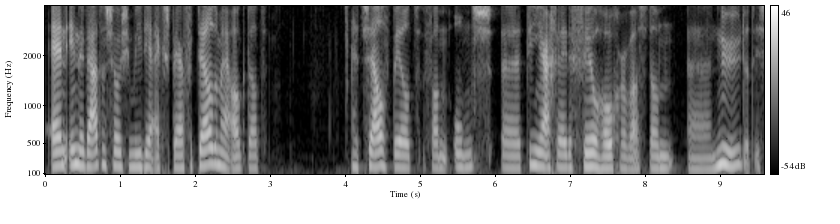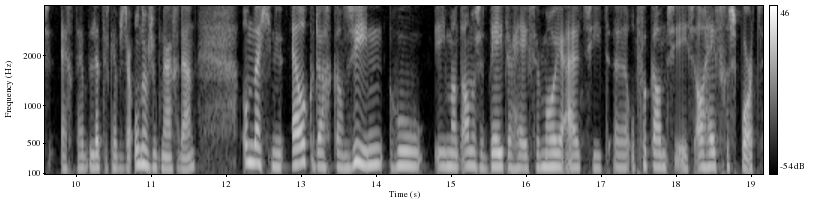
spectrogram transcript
En inderdaad, een social media expert vertelde mij ook dat het zelfbeeld van ons eh, tien jaar geleden veel hoger was dan eh, nu. Dat is echt, heb- letterlijk hebben ze daar onderzoek naar gedaan. Omdat je nu elke dag kan zien hoe iemand anders het beter heeft, er mooier uitziet, eh, op vakantie is, al heeft gesport.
